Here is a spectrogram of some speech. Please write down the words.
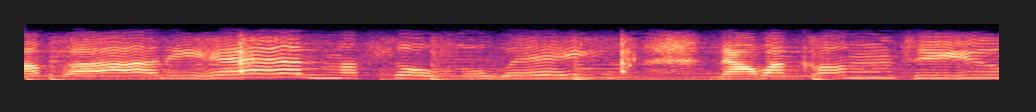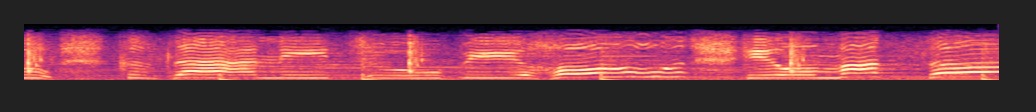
My body and my soul away. Now I come to you cause I need to be whole. Heal my soul,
